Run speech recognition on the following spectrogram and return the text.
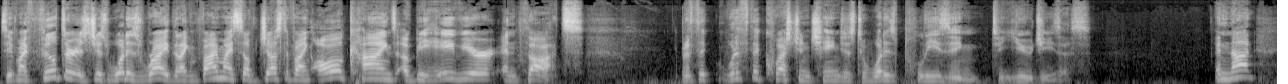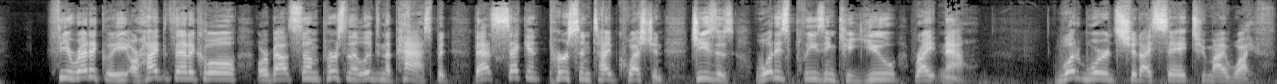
See, if my filter is just what is right, then I can find myself justifying all kinds of behavior and thoughts. But if the, what if the question changes to what is pleasing to you, Jesus? And not theoretically or hypothetical or about some person that lived in the past, but that second person type question Jesus, what is pleasing to you right now? What words should I say to my wife?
